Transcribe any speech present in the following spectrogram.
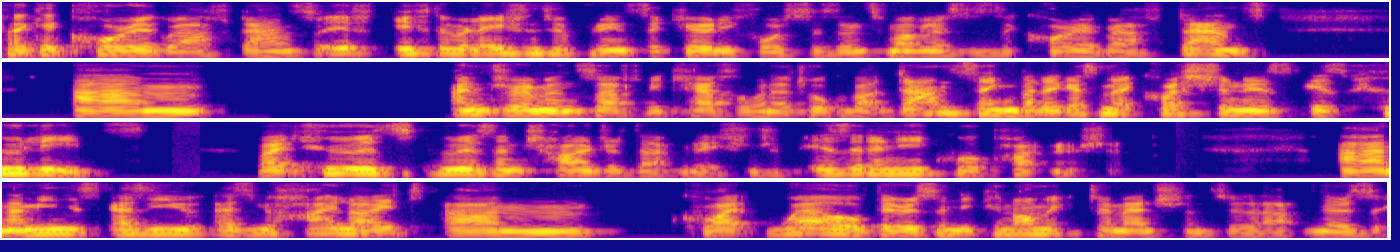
like a choreographed dance. So if, if the relationship between security forces and smugglers is a choreographed dance, um, I'm German, so I have to be careful when I talk about dancing, but I guess my question is, is who leads? Right? Who is who is in charge of that relationship? Is it an equal partnership? And I mean, as you as you highlight um, quite well, there is an economic dimension to that. And there's a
